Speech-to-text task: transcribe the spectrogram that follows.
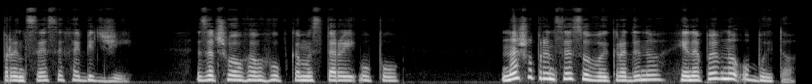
принцеси Хабіджі, зачовгав губками старий упу. Нашу принцесу викрадено і, напевно, убито,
